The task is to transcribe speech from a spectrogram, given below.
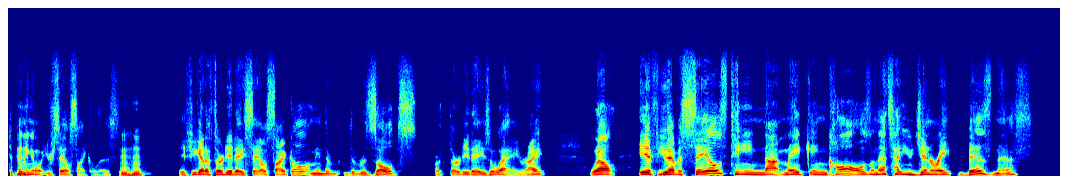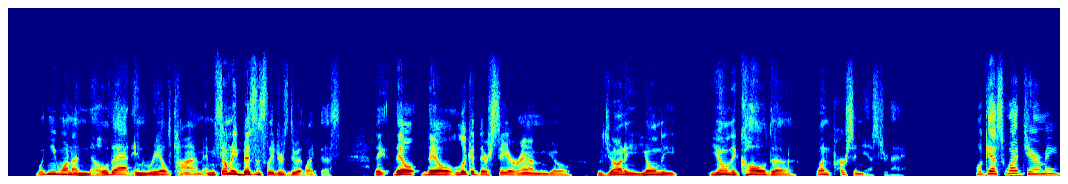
depending on what your sales cycle is. Mm-hmm. If you got a 30 day sales cycle, I mean, the, the results are 30 days away, right? Well, if you have a sales team not making calls and that's how you generate business, wouldn't you want to know that in real time? I mean, so many business leaders do it like this. They they'll they'll look at their CRM and go, "Well, Johnny, you only you only called uh, one person yesterday." Well, guess what, Jeremy?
